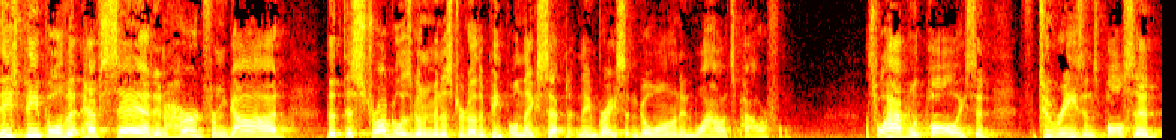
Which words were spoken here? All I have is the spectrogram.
These people that have said and heard from God that this struggle is going to minister to other people and they accept it and they embrace it and go on, and wow, it's powerful. That's what happened with Paul. He said, two reasons. Paul said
